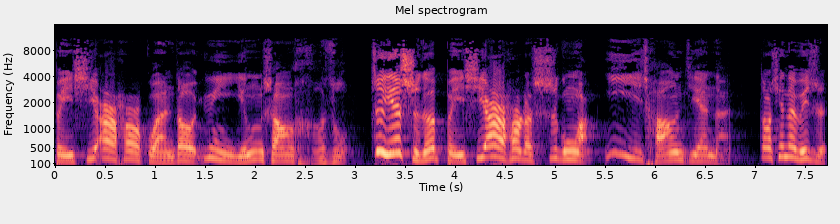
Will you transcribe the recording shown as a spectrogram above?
北溪二号管道运营商合作，这也使得北溪二号的施工啊异常艰难。到现在为止，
